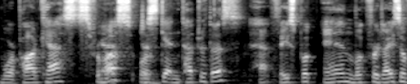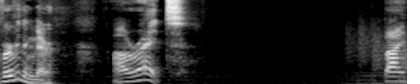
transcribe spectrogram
more podcasts from yeah, us, just get in touch with us at Facebook and look for Dice Over Everything there. All right. Bye.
